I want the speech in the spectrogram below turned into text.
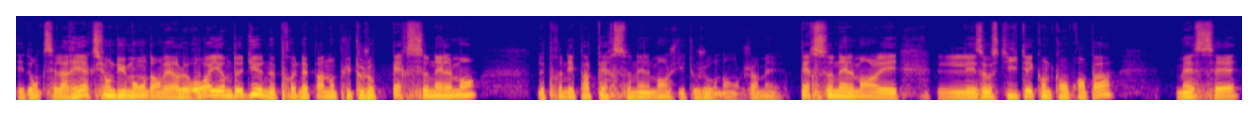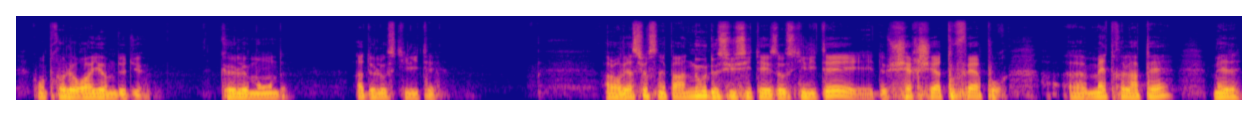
Et donc, c'est la réaction du monde envers le royaume de Dieu. Ne prenez pas non plus toujours personnellement. Ne prenez pas personnellement, je dis toujours non, jamais. Personnellement, les, les hostilités qu'on ne comprend pas, mais c'est contre le royaume de Dieu que le monde a de l'hostilité. Alors bien sûr, ce n'est pas à nous de susciter les hostilités et de chercher à tout faire pour euh, mettre la paix, mais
